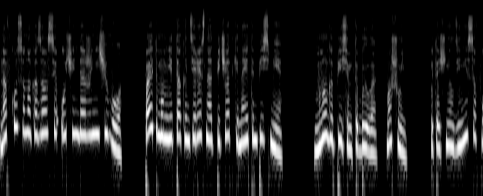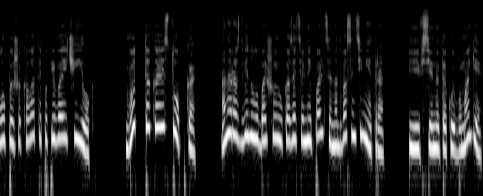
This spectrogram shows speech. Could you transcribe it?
На вкус он оказался очень даже ничего. Поэтому мне так интересны отпечатки на этом письме. Много писем-то было, Машунь, уточнил Денисов, лопая шоколад и попивая чаек. Вот такая стопка. Она раздвинула большой указательный пальцы на два сантиметра. И все на такой бумаге?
